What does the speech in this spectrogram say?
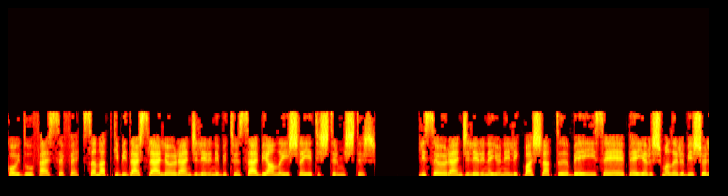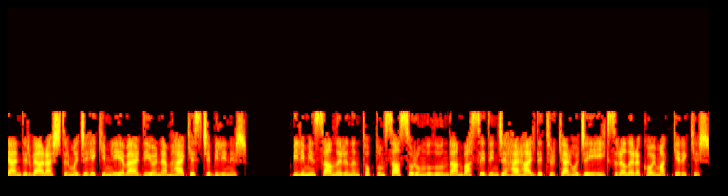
koyduğu felsefe, sanat gibi derslerle öğrencilerini bütünsel bir anlayışla yetiştirmiştir. Lise öğrencilerine yönelik başlattığı BİSEP yarışmaları bir şölendir ve araştırmacı hekimliğe verdiği önem herkesçe bilinir. Bilim insanlarının toplumsal sorumluluğundan bahsedince herhalde Türker Hoca'yı ilk sıralara koymak gerekir.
